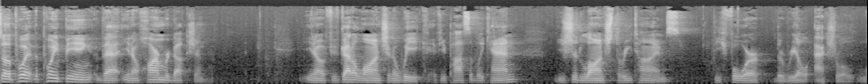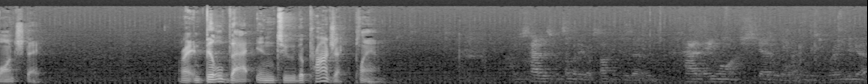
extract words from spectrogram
So the point, the point being that you know harm reduction. You know, if you've got to launch in a week, if you possibly can, you should launch three times before the real actual launch day. Right, and build that into the project plan. I just had this with somebody I was talking to that had a launch scheduled and was ready to go.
